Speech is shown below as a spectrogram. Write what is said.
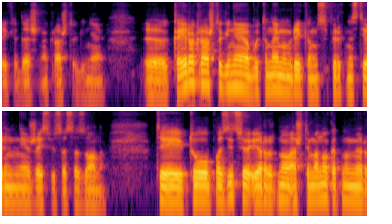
reikia dešinio krašto gynėjo. E, kairio krašto gynėjo būtinai mums reikia nusipirkti, nes tyrniniai žais visą sezoną. Tai tų pozicijų ir, na, nu, aš tai manau, kad mums ir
